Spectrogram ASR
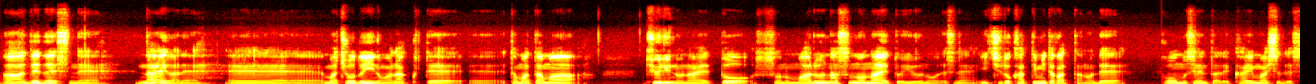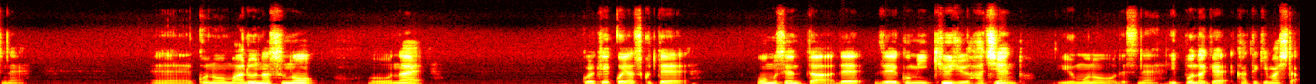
あでですね、苗がね、えー、まあ、ちょうどいいのがなくて、えー、たまたま、きゅうりの苗と、その丸ナスの苗というのをですね、一度買ってみたかったので、ホームセンターで買いましてですね、えー、この丸ナスの苗、これ結構安くて、ホームセンターで税込み98円というものをですね、1本だけ買ってきました。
